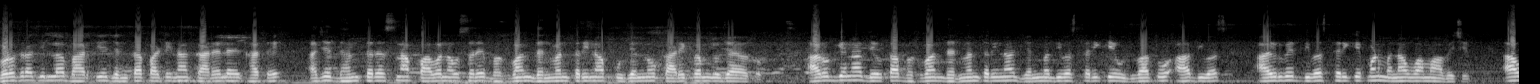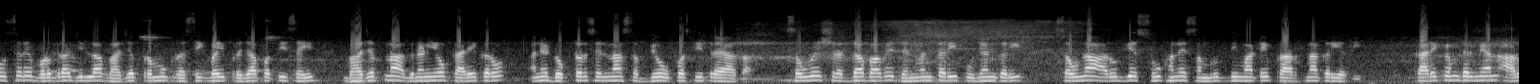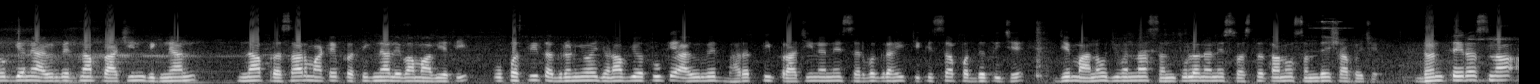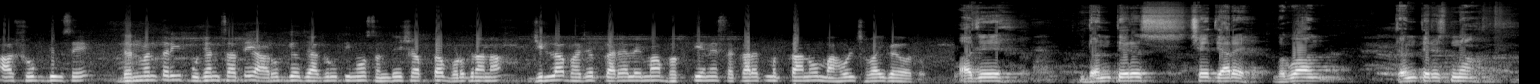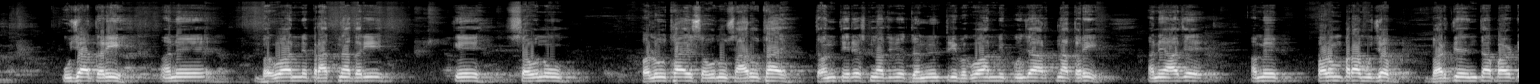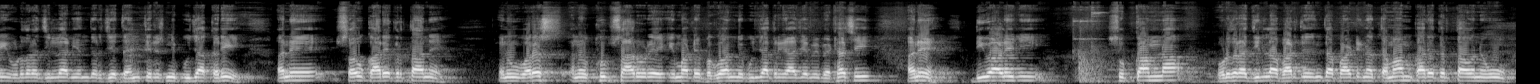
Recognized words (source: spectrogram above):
વડોદરા જિલ્લા ભારતીય જનતા પાર્ટીના કાર્યાલય ખાતે આજે ધનતેરસના પાવન અવસરે ભગવાન ધન્વંતરીના પૂજનનો કાર્યક્રમ યોજાયો હતો. આરોગ્યના દેવતા ભગવાન ધન્વંતરીના જન્મદિવસ તરીકે ઉજવાતો આ દિવસ આયુર્વેદ દિવસ તરીકે પણ મનાવવામાં આવે છે. આ અવસરે વડોદરા જિલ્લા ભાજપ પ્રમુખ રસિકભાઈ પ્રજાપતિ સહિત ભાજપના અગ્રણીઓ કાર્યકરો અને ડોક્ટર સેલના સભ્યો ઉપસ્થિત રહ્યા હતા. સૌએ શ્રદ્ધાભાવે ધન્વંતરી પૂજન કરી સૌના આરોગ્ય સુખ અને સમૃદ્ધિ માટે પ્રાર્થના કરી હતી. કાર્યક્રમ દરમિયાન આરોગ્ય અને આયુર્વેદના પ્રાચીન વિજ્ઞાનના પ્રસાર માટે પ્રતિજ્ઞા લેવામાં આવી હતી. ઉપસ્થિત અગ્રણીઓએ જણાવ્યું હતું કે આયુર્વેદ ભારતની પ્રાચીન અને સર્વગ્રાહી ચિકિત્સા પદ્ધતિ છે, જે માનવ જીવનના સંતુલન અને સ્વસ્થતાનો સંદેશ આપે છે. ધનતેરસના આ શુભ દિવસે ધન્વંતરી પૂજન સાથે આરોગ્ય જાગૃતિનો સંદેશ આપતા વડોદરાના જિલ્લા ભાજપ કાર્યાલયમાં ભક્તિ અને સકારાત્મકતાનો માહોલ છવાઈ ગયો હતો. આજે ધનતેરસ છે ત્યારે ભગવાન ધનતેરસના પૂજા કરી અને ભગવાનને પ્રાર્થના કરી કે સૌનું ભલું થાય, સૌનું સારું થાય. ધનતેરસના દિવસે ધન્વંતરી ભગવાનની પૂજા અર્ચના કરી અને આજે અમે પરંપરા મુજબ ભારતીય જનતા પાર્ટી વડોદરા જિલ્લાની અંદર જે ધનતેરસની પૂજા કરી અને સૌ કાર્યકર્તાને એનું વરસ અને ખૂબ સારું રહે એ માટે ભગવાનની પૂજા કરી આજે અમે બેઠા છીએ. અને દિવાળીની શુભકામના વડોદરા જિલ્લા ભારતીય જનતા પાર્ટીના તમામ કાર્યકર્તાઓને હું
